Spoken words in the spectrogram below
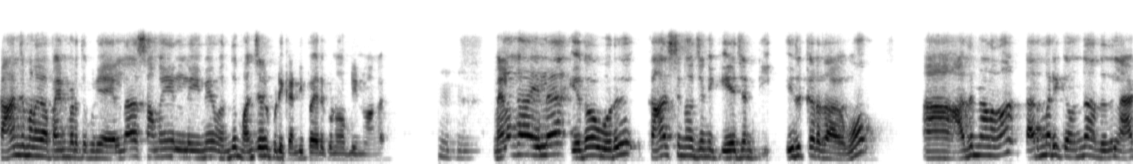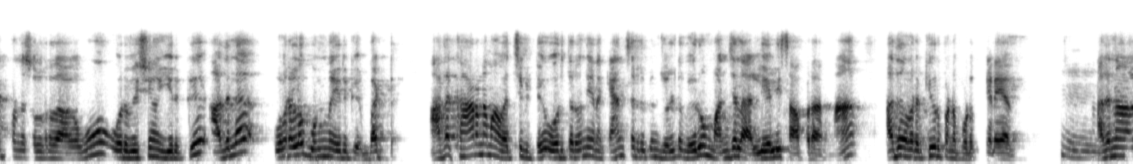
காஞ்ச மிளகா பயன்படுத்தக்கூடிய எல்லா சமையல்லையுமே வந்து மஞ்சள் பொடி கண்டிப்பா இருக்கணும் அப்படின்வாங்க. மிளகாயில ஏதோ ஒரு கார்சினோஜெனிக் ஏஜென்ட் இருக்கிறதாகவும் ஆஹ் அதனாலதான் டர்மரிக்க வந்து அந்த இதுல ஆட் பண்ண சொல்றதாகவும் ஒரு விஷயம் இருக்கு. அதுல ஓரளவுக்கு உண்மை இருக்கு. பட் அத காரணமா வச்சுக்கிட்டு ஒருத்தர் வந்து எனக்கு கேன்சர் இருக்குன்னு சொல்லிட்டு வெறும் மஞ்சளை அள்ளி அள்ளி சாப்பிடறாருன்னா அது அவரை கியூர் பண்ண போறது கிடையாது. அதனால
